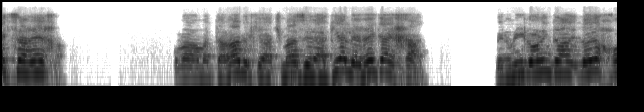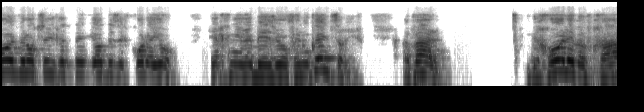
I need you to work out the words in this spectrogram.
יצריך. כלומר, המטרה בקריאת שמע זה להגיע לרגע אחד, בינוני לא, נדע, לא יכול ולא צריך להיות בזה כל היום. תכף נראה באיזה אופן הוא כן צריך. אבל בכל לבבך,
